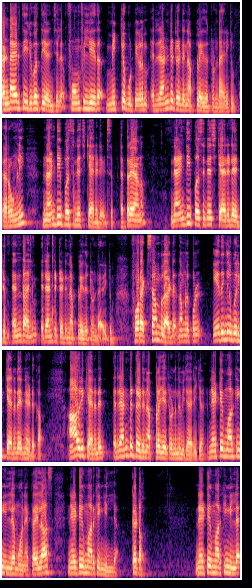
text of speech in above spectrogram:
രണ്ടായിരത്തി ഇരുപത്തി അഞ്ചിൽ ഫോം ഫില്ല് ചെയ്ത മിക്ക കുട്ടികളും രണ്ട് ട്രേഡിന് അപ്ലൈ ചെയ്തിട്ടുണ്ടായിരിക്കും. അറൗണ്ട്ലി നയന്റി പെർസെന്റേജ് കാൻഡിഡേറ്റ്സും എത്രയാണ്? നയന്റി പെർസെന്റേജ് കാൻഡിഡേറ്റും എന്തായാലും രണ്ട് ടെഡിന് അപ്ലൈ ചെയ്തിട്ടുണ്ടായിരിക്കും ഫോർ എക്സാമ്പിളായിട്ട് നമ്മളിപ്പോൾ ഏതെങ്കിലും ഒരു കാൻഡിഡേറ്റിനെ എടുക്കാം. ആ ഒരു കാൻഡിഡേറ്റ് രണ്ട് ട്രേഡിന് അപ്ലൈ ചെയ്തിട്ടുണ്ടെന്ന് വിചാരിക്കുക. നെഗറ്റീവ് മാർക്കിംഗ് ഇല്ല മോനെ. കൈലാസ് നെഗറ്റീവ് മാർക്കിംഗ് ഇല്ല. കേട്ടോ? നെഗറ്റീവ് മാർക്കിംഗ് ഇല്ല.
